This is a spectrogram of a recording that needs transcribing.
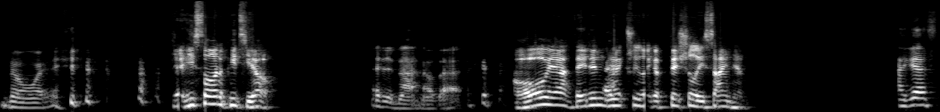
No way. yeah, he's still on a PTO. I did not know that. oh yeah, they didn't I, actually like officially sign him. I guess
